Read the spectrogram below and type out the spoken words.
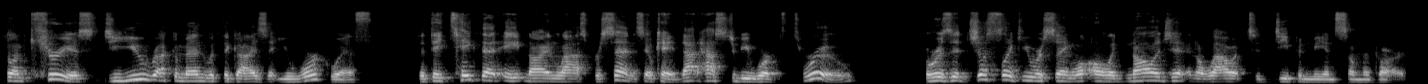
So I'm curious, do you recommend with the guys that you work with that they take that eight, nine last percent and say, okay, that has to be worked through? Or is it just like you were saying, well, I'll acknowledge it and allow it to deepen me in some regard?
